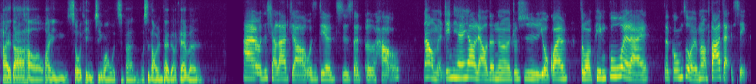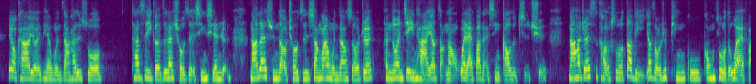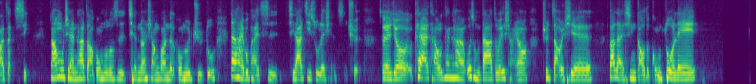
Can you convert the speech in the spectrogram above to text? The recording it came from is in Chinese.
嗨，大家好，欢迎收听今晚我值班，我是老人代表 Kevin。嗨，我是小辣椒，我是今天资深二号。那我们今天要聊的呢，就是有关怎么评估未来的工作有没有发展性。因为我看到有一篇文章，他是说他是一个正在求职的新鲜人，然后在寻找求职相关文章的时候，就会很多人建议他要找那种未来发展性高的职缺。然后他就在思考说，到底要怎么去评估工作的未来发展性？然后目前他找工作都是前端相关的工作居多，但他也不排斥其他技术类型的职缺，所以就可以来讨论看看，为什么大家都会想要去找一些发展性高的工作嘞？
